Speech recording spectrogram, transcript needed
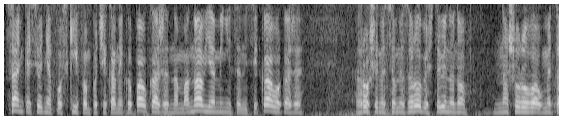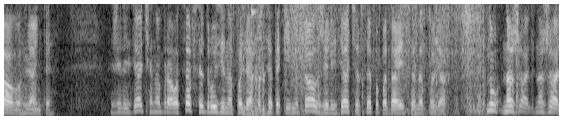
Санька сьогодні по скіфам по ЧК не копав, каже, наманав я, мені це не цікаво, каже. Грошей на цьому не заробиш, то він воно нашурував металу, гляньте. Железяче набрав. Оце все, друзі, на полях. Оце такий метал, железяче, все попадається на полях. Ну, на жаль, на жаль,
